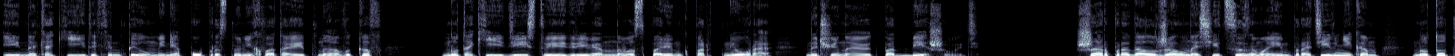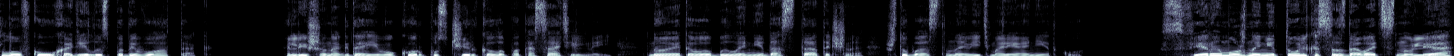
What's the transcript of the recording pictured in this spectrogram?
и на какие-то финты у меня попросту не хватает навыков, но такие действия деревянного спарринг-партнера начинают подбешивать. Шар продолжал носиться за моим противником, но тот ловко уходил из-под его атак. Лишь иногда его корпус чиркало по касательной, но этого было недостаточно, чтобы остановить марионетку. Сферы можно не только создавать с нуля,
